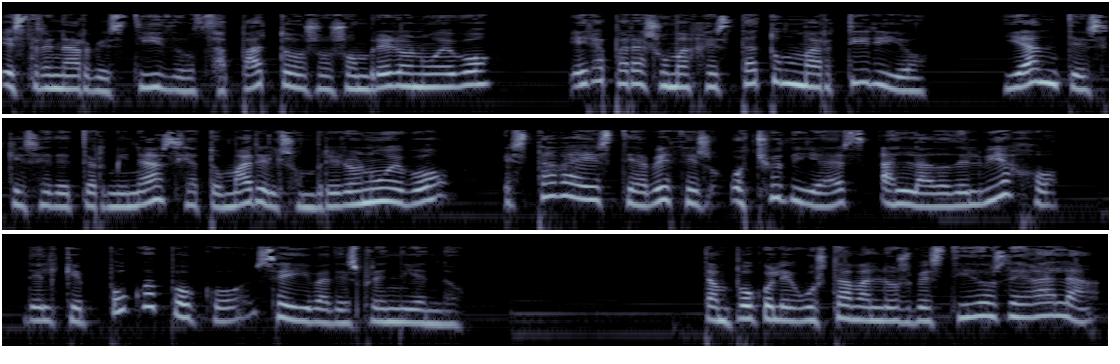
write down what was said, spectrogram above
Estrenar vestido, zapatos o sombrero nuevo era para su Majestad un martirio, y antes que se determinase a tomar el sombrero nuevo, estaba éste a veces ocho días al lado del viejo, del que poco a poco se iba desprendiendo. Tampoco le gustaban los vestidos de gala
